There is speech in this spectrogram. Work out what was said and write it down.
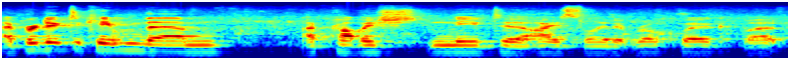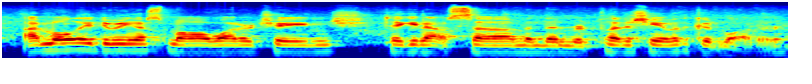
I predict it came from them. I probably need to isolate it real quick, but I'm only doing a small water change, taking out some and then replenishing it with good water.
